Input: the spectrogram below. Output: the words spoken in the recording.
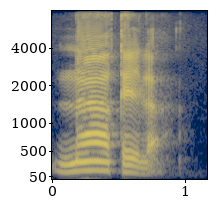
ناقلة.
